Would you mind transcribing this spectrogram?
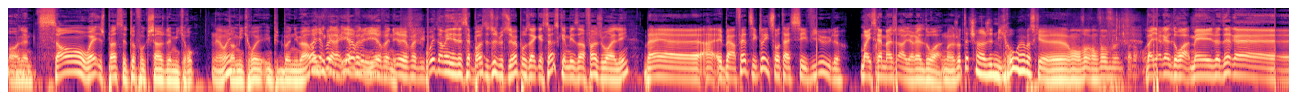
On a un petit son. Ouais, je pense que c'est toi, faut que je change de micro. Ah oui? Ton micro est plus de bonne humeur. Ouais, Ouais, il est correct, il est revenu, il est revenu. il est revenu. Oui, non, mais je sais pas. C'est tout, je me suis jamais posé la question. Est-ce que mes enfants jouent en ligne? Ben, euh, ah, eh ben, en fait, c'est que toi, ils sont assez vieux, là. Ben, ils seraient majeurs, ils auraient le droit. Moi, je vais peut-être changer de micro, hein, parce que euh, on va... On va Ben, il y aurait le droit. Mais je veux dire, euh,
